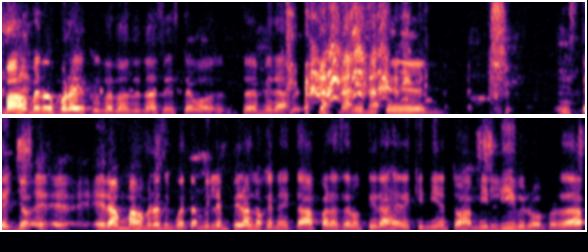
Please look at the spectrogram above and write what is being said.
más o menos por ahí, pues, donde naciste vos. Entonces, mira, este, este yo, eh, eh, eran más o menos 50 mil empiras lo que necesitabas para hacer un tiraje de 500 a 1000 libros, ¿verdad?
